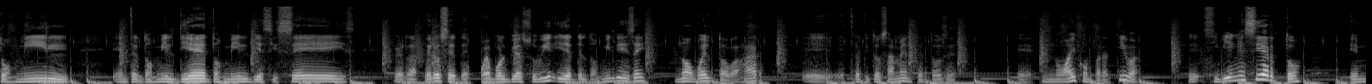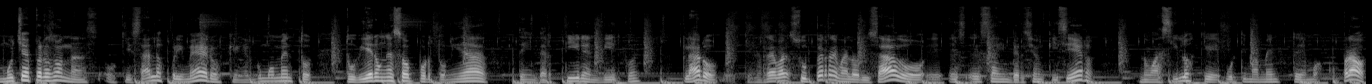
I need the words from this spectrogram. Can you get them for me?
2000, entre 2010, 2016, ¿verdad? Pero se, después volvió a subir y desde el 2016 no ha vuelto a bajar estrepitosamente. Entonces, eh, no hay comparativa. Eh, si bien es cierto, en muchas personas, o quizás los primeros que en algún momento tuvieron esa oportunidad de invertir en Bitcoin, claro, es súper revalorizado eh, es, esa inversión que hicieron. No así los que últimamente hemos comprado,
